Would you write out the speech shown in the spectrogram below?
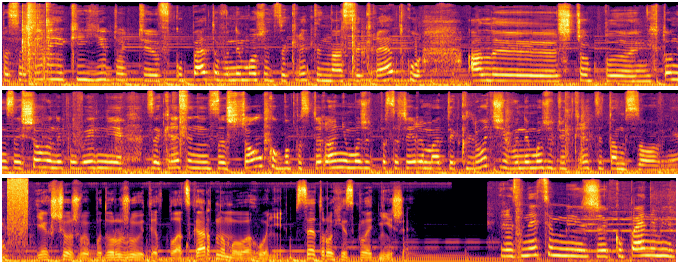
Пасажири, які їдуть в купе, то вони можуть закрити на секретку, але щоб е, ніхто не зайшов, вони повинні закрити на защолку, бо посторонні можуть пасажири мати ключ і вони можуть відкрити там ззовні. Якщо ж ви подорожуєте в плацкартному вагоні, все трохи складніше. Різниця між купейним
